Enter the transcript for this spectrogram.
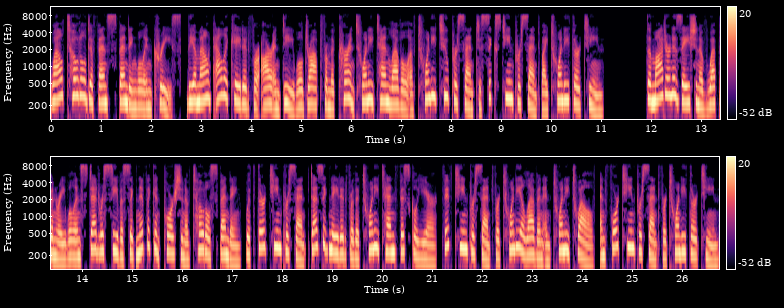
While total defense spending will increase, the amount allocated for R&D will drop from the current 2010 level of 22% to 16% by 2013. The modernization of weaponry will instead receive a significant portion of total spending, with 13% designated for the 2010 fiscal year, 15% for 2011 and 2012, and 14% for 2013.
